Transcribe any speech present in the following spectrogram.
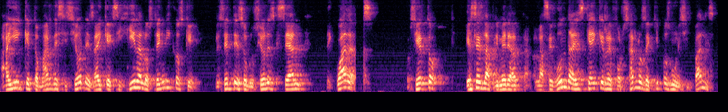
Hay que tomar decisiones, hay que exigir a los técnicos que presenten soluciones que sean adecuadas. ¿No es cierto? Esa es la primera. La segunda es que hay que reforzar los equipos municipales.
